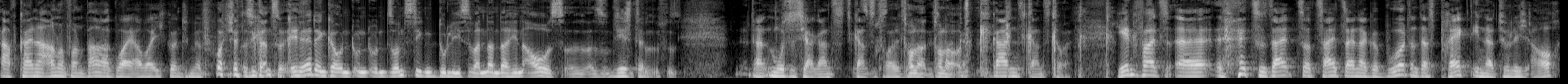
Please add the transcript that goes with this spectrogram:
habe keine Ahnung von Paraguay, aber ich könnte mir vorstellen, also die ganzen so ist. Querdenker und, und, und sonstigen Dullis wandern dahin aus. Also, Siehst du. Dann muss es ja ganz, ganz toll sein. toller- toller Ort. Ganz, ganz toll. Jedenfalls äh, zu, zur Zeit seiner Geburt, und das prägt ihn natürlich auch,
